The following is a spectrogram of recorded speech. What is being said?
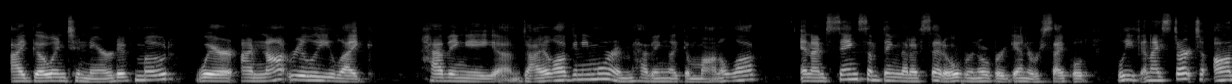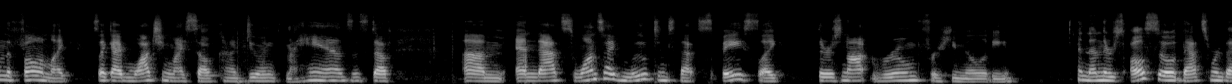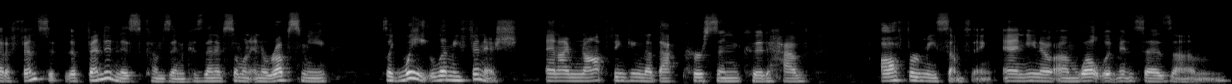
I go into narrative mode where I'm not really like having a um, dialogue anymore. I'm having like a monologue and I'm saying something that I've said over and over again, a recycled belief. And I start to on the phone, like it's like I'm watching myself kind of doing my hands and stuff. Um, and that's once I've moved into that space, like there's not room for humility. And then there's also that's where that offensive offendedness comes in because then if someone interrupts me it's like wait let me finish and i'm not thinking that that person could have offer me something and you know um, walt whitman says um,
